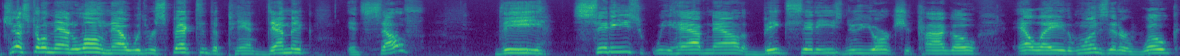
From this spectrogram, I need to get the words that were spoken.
just on that alone, now with respect to the pandemic itself, the cities we have now, the big cities, New York, Chicago, LA, the ones that are woke,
